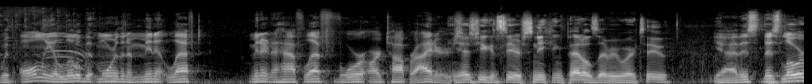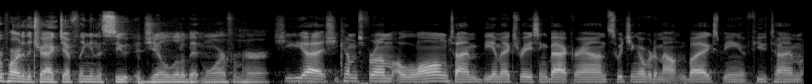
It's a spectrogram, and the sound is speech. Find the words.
with only a little bit more than a minute left, minute and a half left for our top riders. Yeah, as you can see her sneaking pedals everywhere too. Yeah, this this lower part of the track definitely going to suit Jill a little bit more from her. She uh, she comes from a long time BMX racing background, switching over to mountain bikes, being a few time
